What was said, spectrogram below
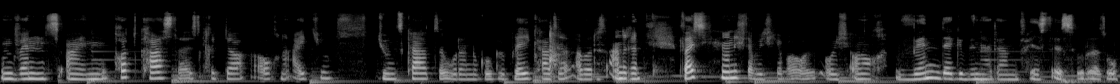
Und wenn es ein Podcaster ist, kriegt er auch eine iTunes-Karte oder eine Google Play-Karte. Aber das andere weiß ich noch nicht. Da will ich aber euch auch noch, wenn der Gewinner dann fest ist oder so,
